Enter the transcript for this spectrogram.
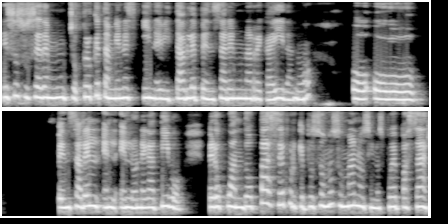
Eso sucede mucho. Creo que también es inevitable pensar en una recaída, ¿no? o pensar en, lo negativo, pero cuando pase, porque pues somos humanos y nos puede pasar,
